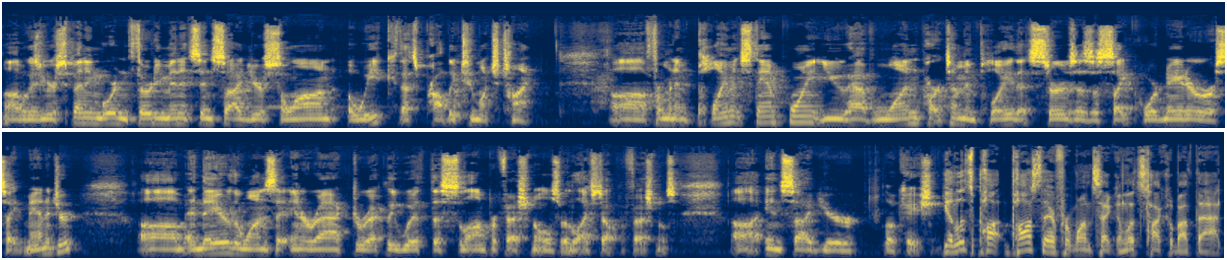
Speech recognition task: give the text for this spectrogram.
uh, because you're spending more than 30 minutes inside your salon a week. That's probably too much time. Uh, from an employment standpoint, you have one part time employee that serves as a site coordinator or a site manager. Um, and they are the ones that interact directly with the salon professionals or lifestyle professionals uh, inside your location. Yeah, let's pa- pause there for one second. Let's talk about that.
